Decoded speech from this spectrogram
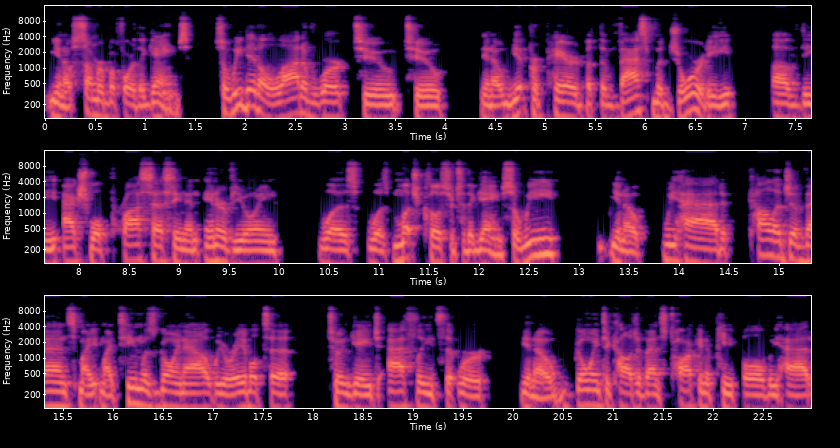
you know, summer before the games. So we did a lot of work to to you know get prepared, but the vast majority of the actual processing and interviewing was was much closer to the game. So we, you know, we had college events. My my team was going out. We were able to to engage athletes that were, you know, going to college events, talking to people. We had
